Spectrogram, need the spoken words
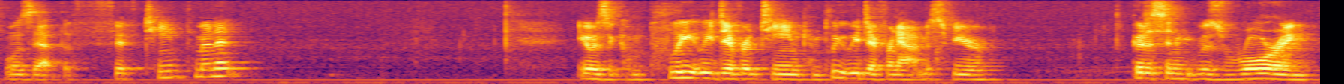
was that the 15th minute? It was a completely different team, completely different atmosphere. Goodison was roaring,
